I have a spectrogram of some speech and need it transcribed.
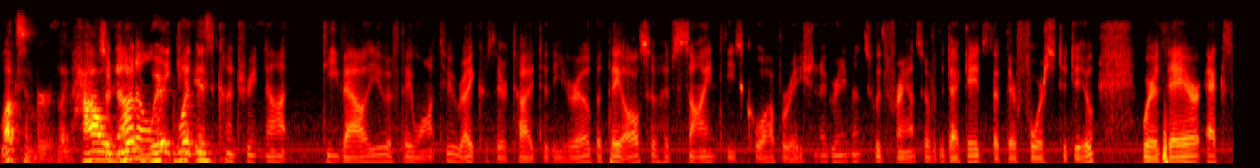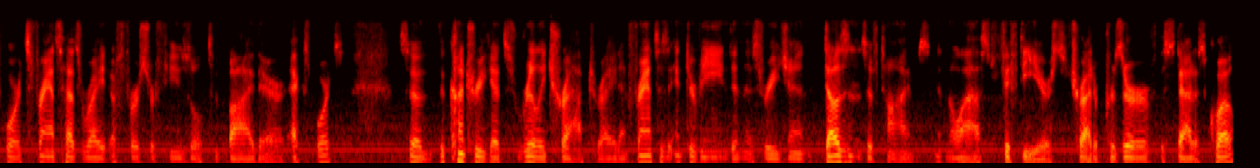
Luxembourg. Like how? So not what, only where, can what this is country not devalue if they want to, right, because they're tied to the euro, but they also have signed these cooperation agreements with France over the decades that they're forced to do, where their exports, France has right of first refusal to buy their exports. So the country gets really trapped, right? And France has intervened in this region dozens of times in the last 50 years to try to preserve the status quo,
